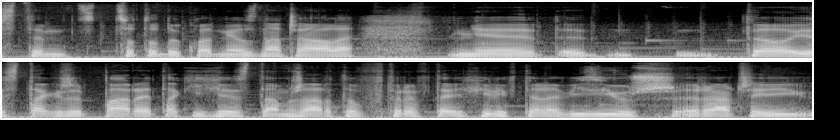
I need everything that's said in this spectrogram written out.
z tym, co to dokładnie oznacza, ale yy, to jest tak, że parę takich jest tam żartów, które w tej chwili w telewizji już raczej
